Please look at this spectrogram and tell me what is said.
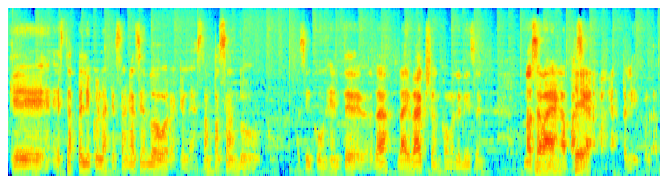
que estas películas que están haciendo ahora, que las están pasando así con gente de verdad, live action, como le dicen, no se vayan a pasear con las películas.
